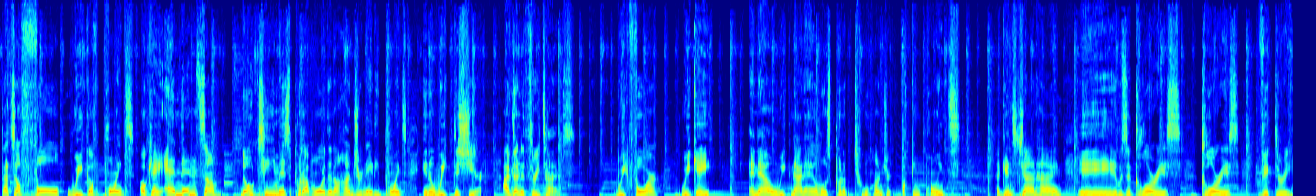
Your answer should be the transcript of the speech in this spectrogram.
That's a full week of points, okay, and then some. No team has put up more than 180 points in a week this year. I've done it three times. Week four, week eight, and now in week nine, I almost put up 200 fucking points against Jon Hein. It was a glorious, glorious victory.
